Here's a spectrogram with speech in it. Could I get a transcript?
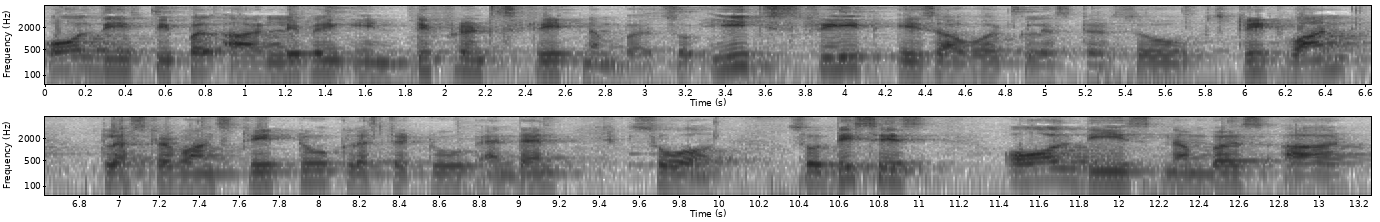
all these people are living in different street numbers. So each street is our cluster. So street 1 cluster 1, street 2, cluster 2 and then so on. So this is all these numbers are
